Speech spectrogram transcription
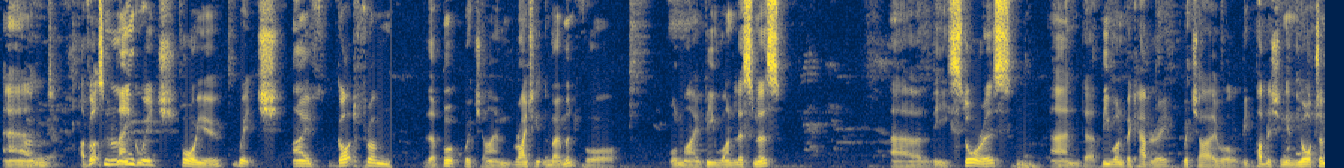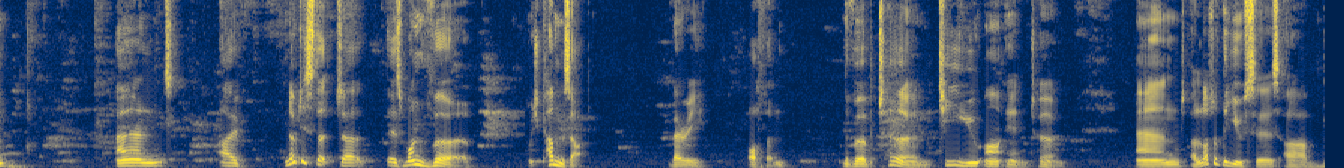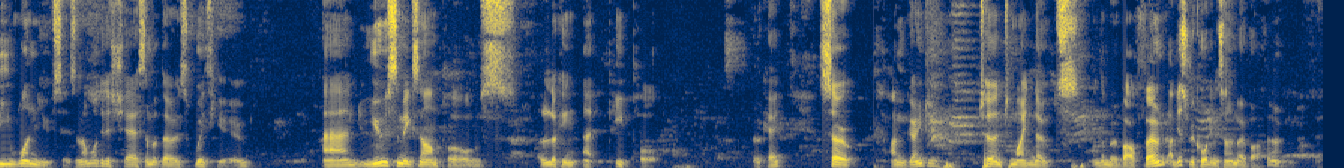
and I've got some language for you which I've got from the book which I'm writing at the moment for all my B1 listeners. Uh, the stories and uh, B1 vocabulary, which I will be publishing in the autumn. And I've noticed that uh, there's one verb which comes up very often the verb turn, T U R N, turn. And a lot of the uses are B1 uses, and I wanted to share some of those with you and use some examples looking at people. Okay, so I'm going to turn to my notes on the mobile phone. I'm just recording this on a mobile phone,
